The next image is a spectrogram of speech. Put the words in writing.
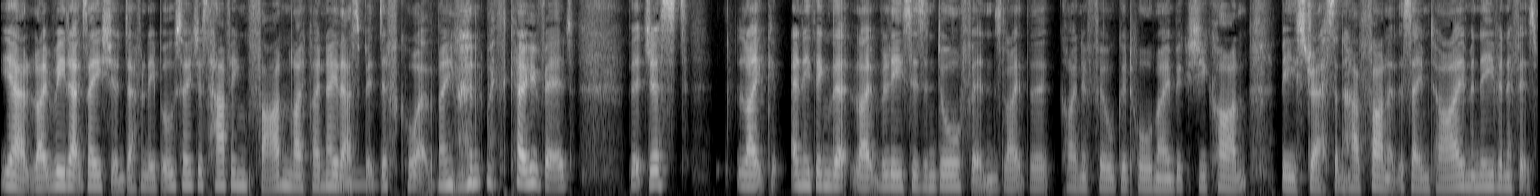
yeah like relaxation definitely but also just having fun. Like i know that's a mm. bit difficult at the moment with covid but just like anything that like releases endorphins like the kind of feel good hormone because you can't be stressed and have fun at the same time. And even if it's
